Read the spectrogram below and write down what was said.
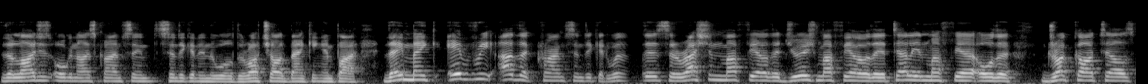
the largest organized crime syndicate in the world, the Rothschild banking empire. They make every other crime syndicate, whether it's the Russian mafia, or the Jewish mafia, or the Italian mafia, or the drug cartels,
